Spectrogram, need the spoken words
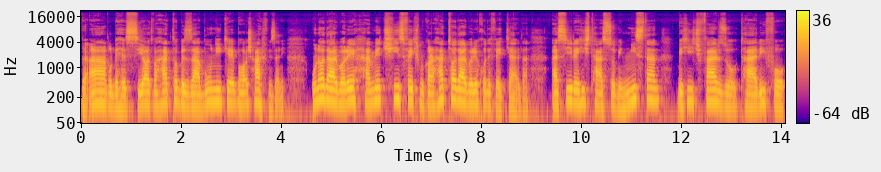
به عقل به حسیات و حتی به زبونی که باهاش حرف می‌زنی. اونا درباره همه چیز فکر می‌کنن حتی درباره خود فکر کردن. اسیر هیچ تعصبی نیستن به هیچ فرض و تعریف و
